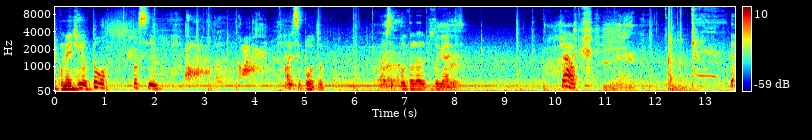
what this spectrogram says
Tá com medinho? Tô. Tô sim. Olha esse puto. Olha esse puto andando pros lugares. Tchau.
